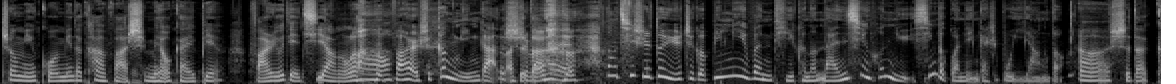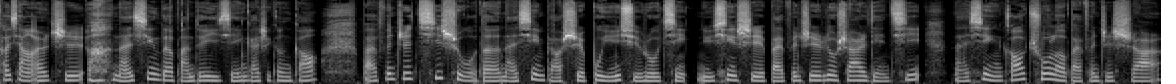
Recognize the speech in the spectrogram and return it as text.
证明国民的看法是没有改变，反而有点激昂了，反而是更敏感了。是吧？那么，其实对于这个兵役问题，可能男性和女性的观点应该是不一样的。啊，是的，可想而知，男性的反对意见应该是更高。百分之七十五的男性表示不允许入境，女性是百分之六十二点七，男性高出了百分之十二。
